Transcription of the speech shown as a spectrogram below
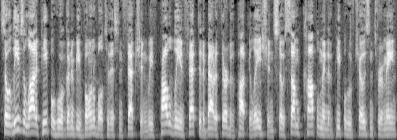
So it leaves a lot of people who are going to be vulnerable to this infection. We've probably infected about a third of the population. So some complement of the people who've chosen to remain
